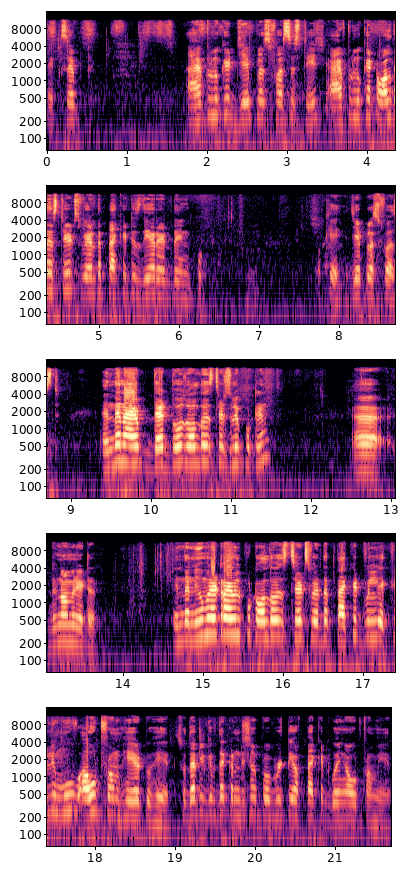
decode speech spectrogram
except I have to look at j plus first stage I have to look at all the states where the packet is there at the input okay j plus first and then I have that those all those states will be put in uh, denominator. In the numerator I will put all those states where the packet will actually move out from here to here. So, that will give the conditional probability of packet going out from here.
